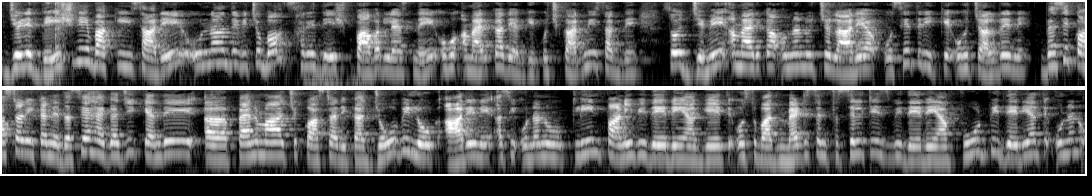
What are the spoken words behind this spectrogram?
ਜਿਹੜੇ ਦੇਸ਼ ਨੇ, ਬਾਕੀ ਸਾਰੇ, ਉਹਨਾਂ ਦੇ ਵਿੱਚੋਂ ਬਹੁਤ ਸਾਰੇ ਦੇਸ਼ ਪਾਵਰਲੈਸ ਨੇ। ਉਹ ਅਮਰੀਕਾ ਦੇ ਅੱਗੇ ਕੁਝ ਕਰ ਨਹੀਂ ਸਕਦੇ। ਸੋ ਜਿਵੇਂ ਅਮਰੀਕਾ ਉਹਨਾਂ ਨੂੰ ਚਲਾ ਰਿਹਾ, ਉਸੇ ਤਰੀਕੇ ਉਹ ਚੱਲ ਰਹੇ ਨੇ। ਵੈਸੇ ਕੋਸਟਾਰੀਕਾ ਨੇ ਦੱਸਿਆ ਹੈਗਾ ਜੀ, ਕਹਿੰਦੇ ਪੈਨਮਾ ਚ ਕੋਸਟਾਰੀਕਾ ਜੋ ਵੀ ਲੋਕ ਆ ਰਹੇ ਨੇ, ਅਸੀਂ ਉਹਨਾਂ ਨੂੰ ਕਲੀਨ ਪਾਣੀ ਵੀ ਦੇ ਰਹੇ ਆਂਗੇ ਤੇ ਉਸ ਤੋਂ ਬਾਅਦ ਮੈਡੀਸਨ ਫੈਸਿਲਿਟੀਆਂ ਵੀ ਦੇ ਰਹੇ ਆਂ ਫੂਡ ਵੀ ਦੇ ਰਹੇ ਆਂ ਤੇ ਉਹਨਾਂ ਨੂੰ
